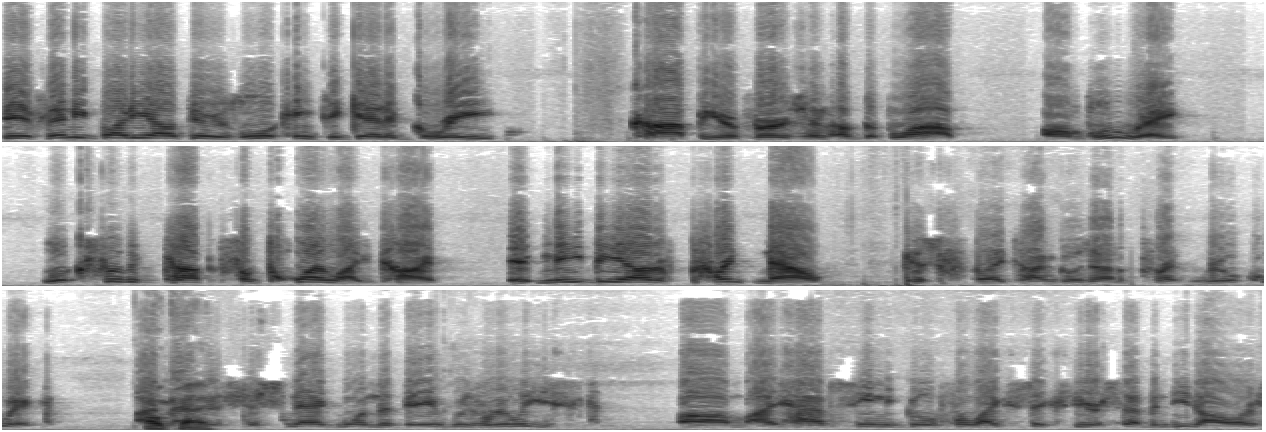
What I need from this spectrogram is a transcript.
If anybody out there is looking to get a great copy or version of the Blob on Blu-ray, look for the copy from Twilight Time. It may be out of print now because Twilight Time goes out of print real quick. I Okay. managed to snag one the day it was released. Um, I have seen it go for like sixty or seventy dollars,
